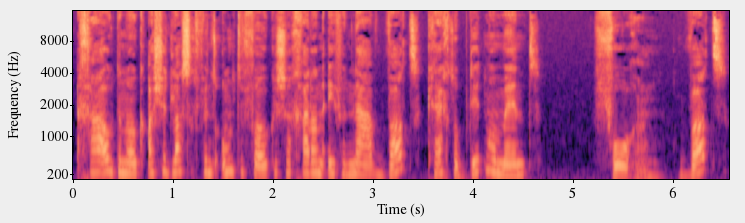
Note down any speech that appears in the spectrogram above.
ga ook dan ook, als je het lastig vindt om te focussen, ga dan even na wat krijgt op dit moment voorrang? Wat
